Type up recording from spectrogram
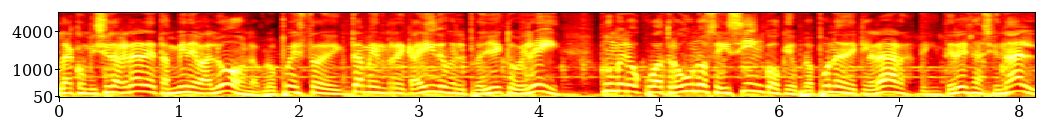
La Comisión Agraria también evaluó la propuesta de dictamen en el proyecto de ley número 4165 que propone declarar de interés nacional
